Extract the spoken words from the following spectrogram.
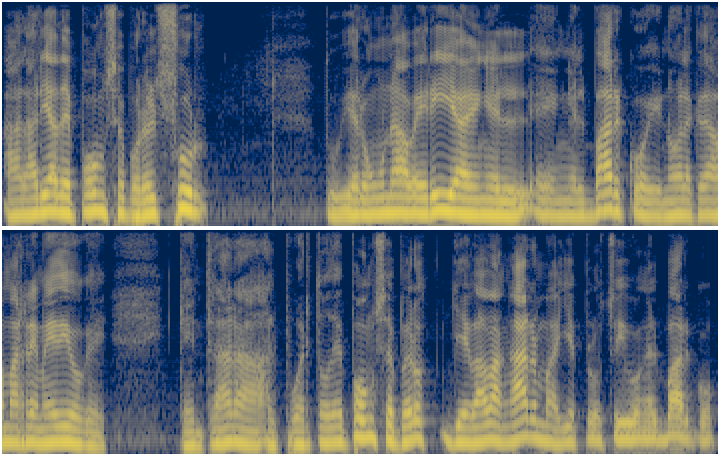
al área de Ponce por el sur. Tuvieron una avería en el, en el barco y no le quedaba más remedio que, que entrar al puerto de Ponce, pero llevaban armas y explosivos en el barco.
